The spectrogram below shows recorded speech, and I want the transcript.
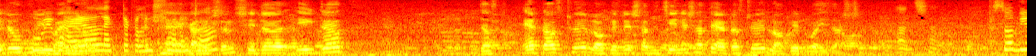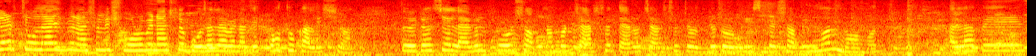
এটাও খুবই ভাইরাল একটা কালেকশন হ্যাঁ এটা। কালেকশন সেটা এইটা জাস্ট অ্যাটাচড হয়ে লকেটের সাথে চেনের সাথে অ্যাটাচড হয়ে লকেট ওয়াইজ আসছে। আচ্ছা। সো বিয়ার চলে আসবেন আসলে শোরুমে না আসলে বোঝা যাবে না যে কত কালেকশন তো এটা হচ্ছে লেভেল ফোর শপ নম্বর চারশো তেরো চারশো চোদ্দ টোকিস্টার শপিং মল মোহাম্মদপুর। আল্লাহ হাফেজ।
